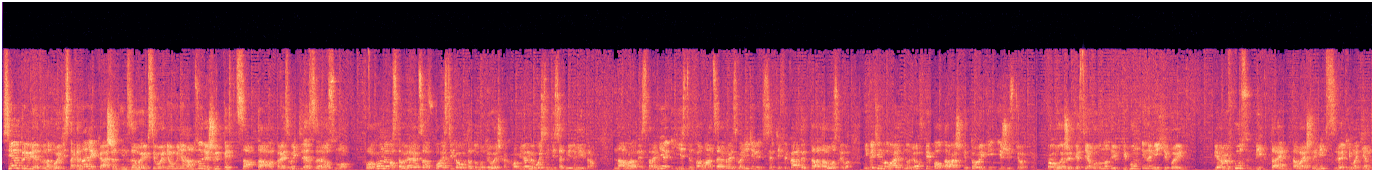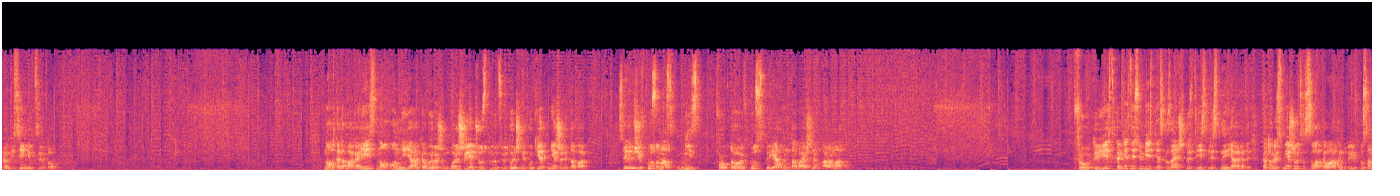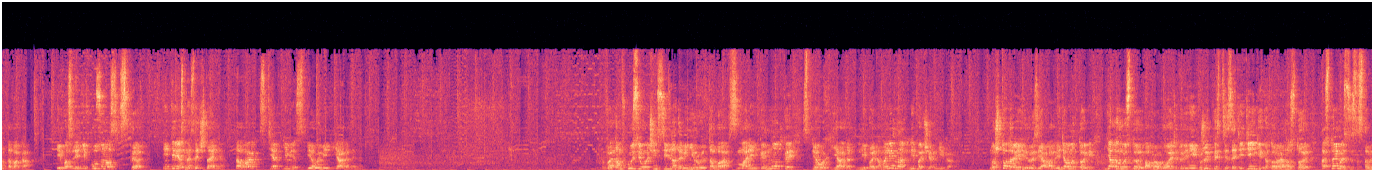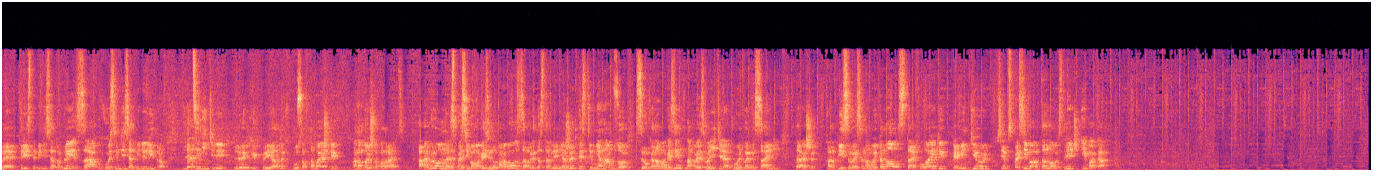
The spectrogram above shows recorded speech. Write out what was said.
Всем привет! Вы находитесь на канале Кашин in the Wave. Сегодня у меня на обзоре жидкость Zaptap от производителя Zero Smoke. Флаконы поставляются в пластиковых тату-бутылочках в объеме 80 мл. На обратной стороне есть информация о производителе, сертификаты, дата розлива. Никотин бывает нулевки, полторашки, тройки и шестерки. Пробовать жидкость я буду на Drip Kibun и на Мехи Бэйн. Первый вкус Big Time, табачный микс с легким оттенком весенних цветов. Нотка табака есть, но он не ярко выражен. Больше я чувствую цветочный букет, нежели табак. Следующий вкус у нас мист. Фруктовый вкус с приятным табачным ароматом. Фрукты есть, хотя здесь уместнее сказать, что здесь лесные ягоды, которые смешиваются с сладковатым привкусом табака. И последний вкус у нас степ. Интересное сочетание. Табак с терпкими спелыми ягодами. В этом вкусе очень сильно доминирует табак с маленькой ноткой спелых ягод. Либо это малина, либо черника. Ну что, дорогие друзья, подведем итоги. Я думаю, стоит попробовать эту линейку жидкости за те деньги, которые она стоит. А стоимость составляет 350 рублей за 80 миллилитров. Для ценителей легких приятных вкусов табачки она точно понравится. Огромное спасибо магазину Паровоз за предоставление жидкости мне на обзор. Ссылка на магазин, на производителя будет в описании. Также подписывайся на мой канал, ставь лайки, комментируй. Всем спасибо, до новых встреч и пока.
